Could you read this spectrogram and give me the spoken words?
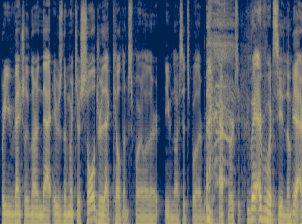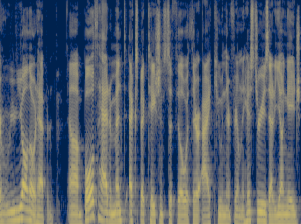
but he eventually learned that it was the Winter Soldier that killed him. Spoiler alert, even though I said spoiler but afterwards. But everyone's seen them. Yeah, you all know what happened. Uh, both had immense expectations to fill with their IQ and their family histories. At a young age,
